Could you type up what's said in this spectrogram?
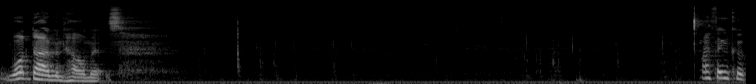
What diamond helmets? I think a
